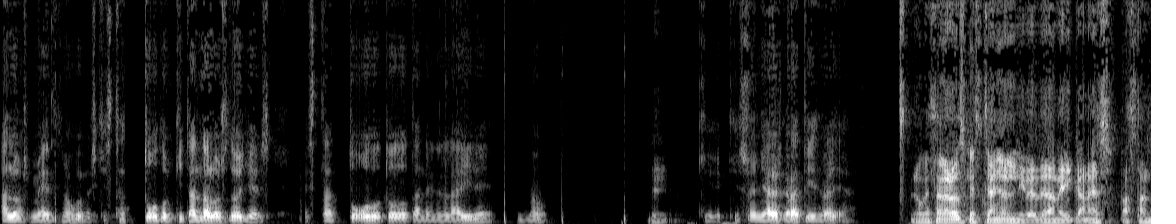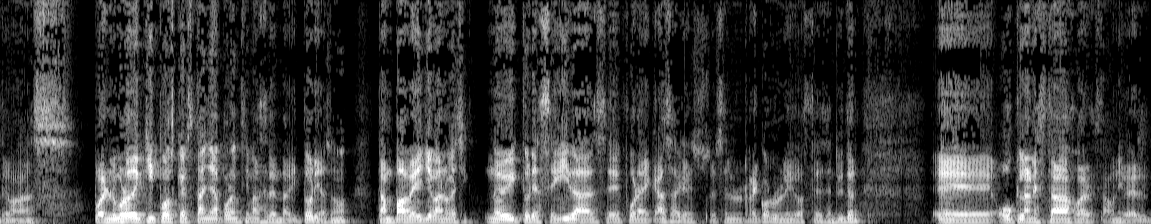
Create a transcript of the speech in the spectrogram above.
a los Mets, ¿no? Porque es que está todo, quitando a los Dodgers, está todo, todo tan en el aire, ¿no? Que, soñar es gratis, vaya. Lo que está claro es que este año el nivel de la americana es bastante más... Por el número de equipos que están ya por encima de 70 victorias, ¿no? Tampa Bay lleva nueve, victorias seguidas eh, fuera de casa, que es, el récord, lo he leído ustedes en Twitter. Eh, Oakland está, joder, está a un nivel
